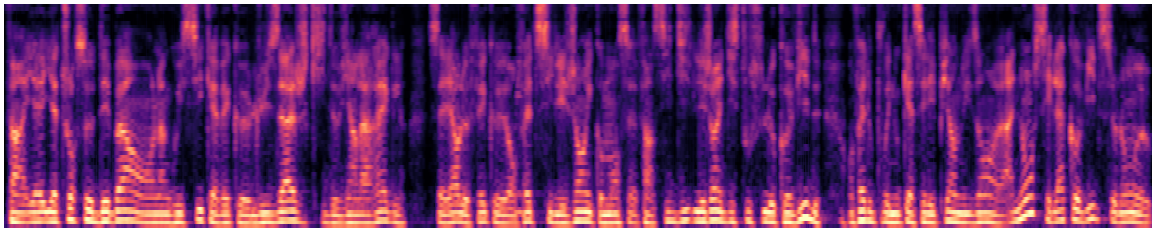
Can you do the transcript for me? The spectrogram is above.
Enfin, il y a, il y a toujours ce débat en linguistique avec euh, l'usage qui devient la règle. C'est-à-dire le fait que, en fait, si les gens ils commencent... Enfin, si les gens ils disent tous le Covid, en fait, vous pouvez nous casser les pieds en nous disant euh, Ah non, c'est la Covid selon...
